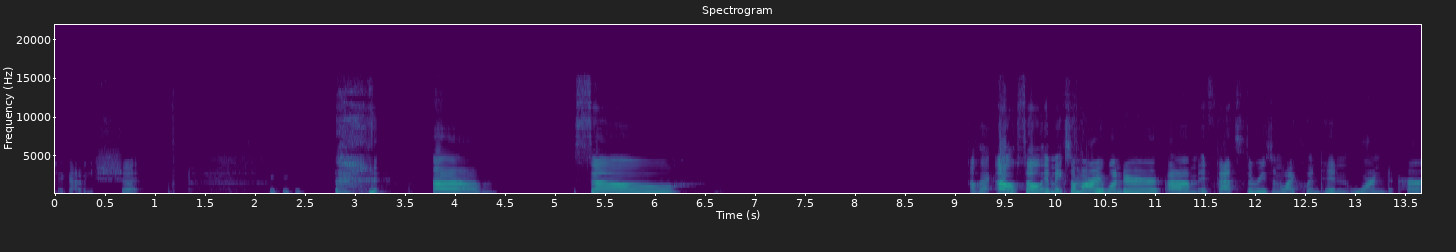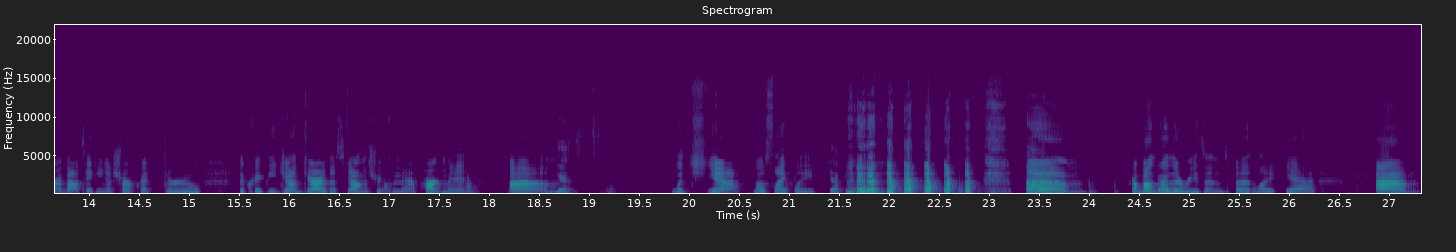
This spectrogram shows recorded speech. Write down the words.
shit gotta be shut. um so Okay. Oh, so it makes Amari wonder um, if that's the reason why Quinton warned her about taking a shortcut through the creepy junkyard that's down the street from their apartment. Um, yes, Which, yeah, most likely. definitely. um, among other reasons, but like, yeah. Um,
